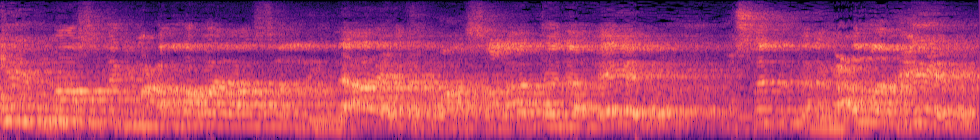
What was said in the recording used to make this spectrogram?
كيف ما أصدق مع الله ولا أصلي؟ لا يا إخوان صلاتنا غير وصدقنا مع الله غير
